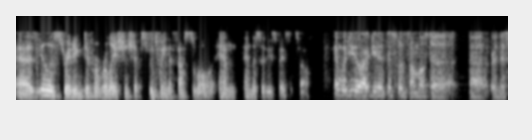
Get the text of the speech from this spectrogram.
as illustrating different relationships between the festival and, and the city space itself. And would you argue that this was almost a, uh, or this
